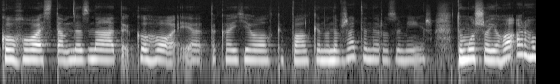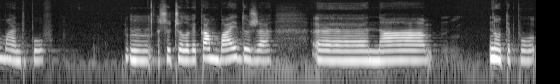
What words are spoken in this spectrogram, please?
когось там не знати, кого. Я така йолки-палки, ну невже ти не розумієш? Тому що його аргумент був, що чоловікам байдуже е, на ну, типу,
